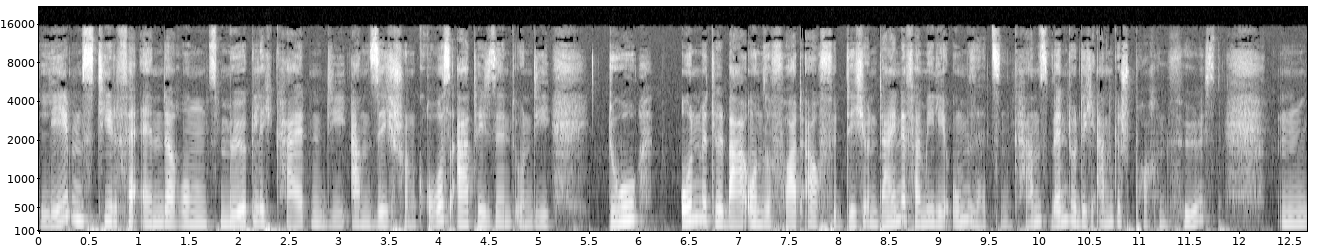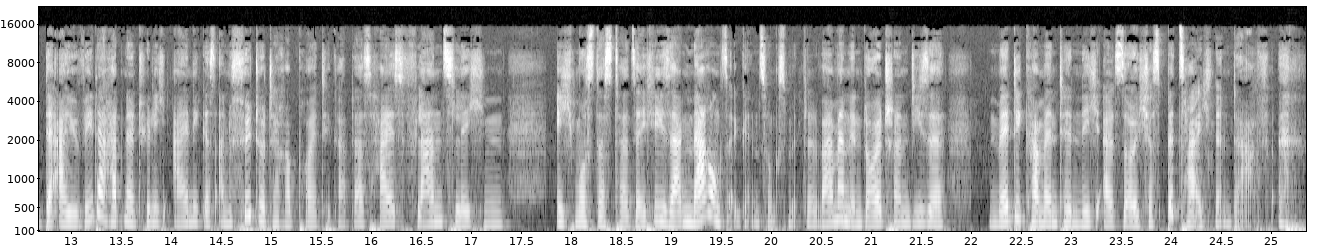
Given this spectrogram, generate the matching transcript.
Lebensstilveränderungsmöglichkeiten, die an sich schon großartig sind und die du unmittelbar und sofort auch für dich und deine Familie umsetzen kannst, wenn du dich angesprochen fühlst. Mm, der Ayurveda hat natürlich einiges an Phytotherapeutika, das heißt pflanzlichen, ich muss das tatsächlich sagen, Nahrungsergänzungsmittel, weil man in Deutschland diese Medikamente nicht als solches bezeichnen darf.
